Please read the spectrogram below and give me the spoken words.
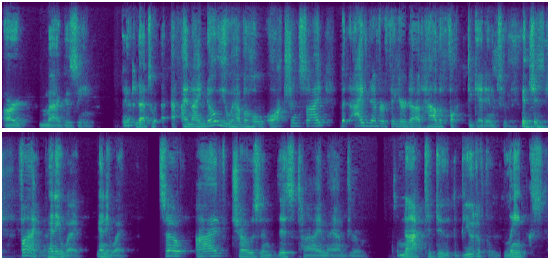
art magazine. Thank you. That's what, and I know you have a whole auction side, but I've never figured out how the fuck to get into it, which is fine. Anyway, anyway, so I've chosen this time, Andrew, not to do the beautiful links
